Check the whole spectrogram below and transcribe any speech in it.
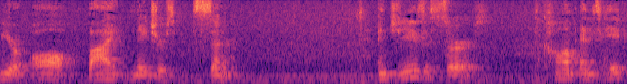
We are all by nature's sinner. And Jesus serves to come and take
